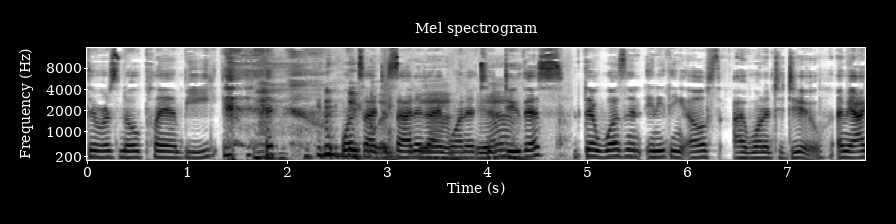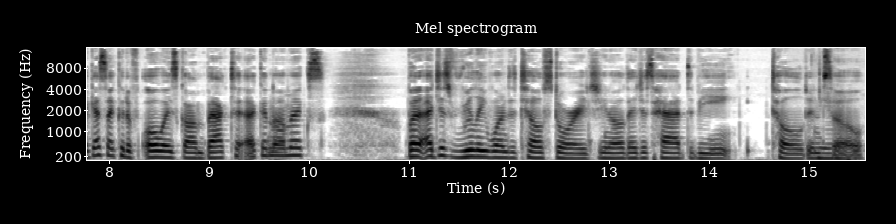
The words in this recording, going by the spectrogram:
there was no plan B. Once I decided yeah, I wanted to yeah. do this, there wasn't anything else I wanted to do. I mean, I guess I could have always gone back to economics, but I just really wanted to tell stories. You know, they just had to be told. And yeah. so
